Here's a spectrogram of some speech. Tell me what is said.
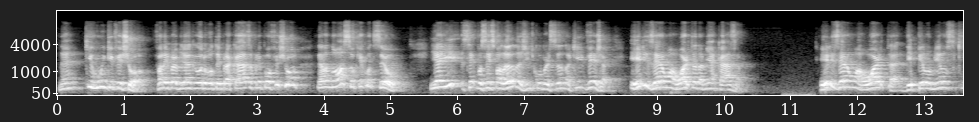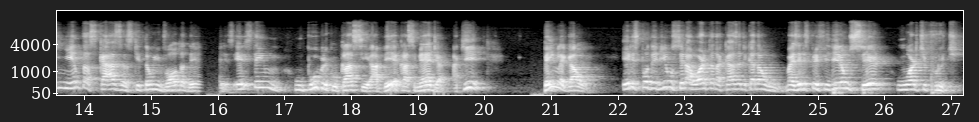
Né? Que ruim que fechou. Falei para a Bianca quando eu voltei para casa, falei, pô, fechou. Ela, nossa, o que aconteceu? E aí, vocês falando, a gente conversando aqui, veja, eles eram a horta da minha casa. Eles eram a horta de pelo menos 500 casas que estão em volta deles. Eles têm um, um público classe AB, classe média, aqui, bem legal, eles poderiam ser a horta da casa de cada um, mas eles preferiram ser um hortifruti.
